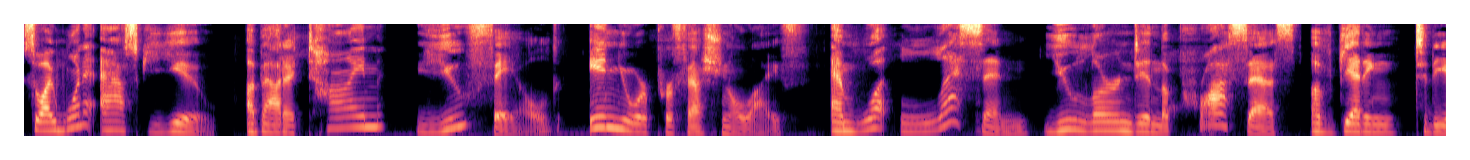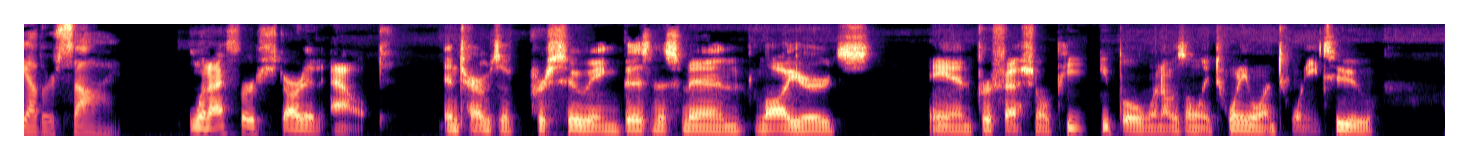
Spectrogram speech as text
So I want to ask you about a time you failed in your professional life and what lesson you learned in the process of getting to the other side. When I first started out in terms of pursuing businessmen, lawyers, and professional people when I was only 21, 22,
